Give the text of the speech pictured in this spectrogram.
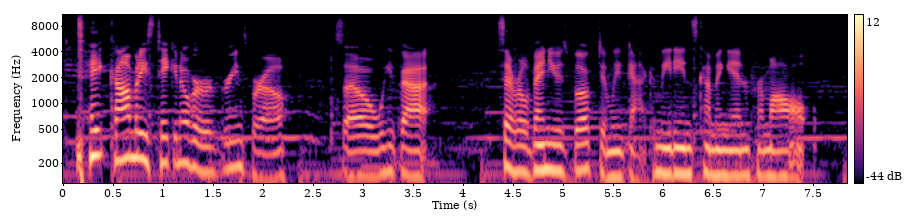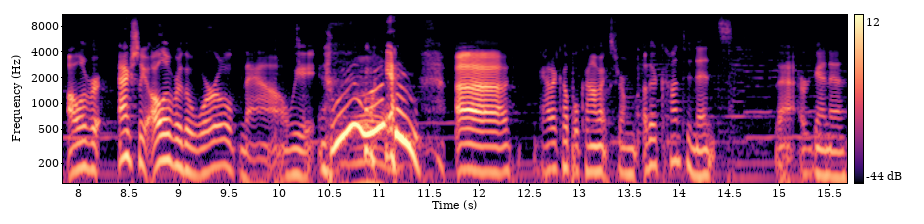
take comedy's taking over Greensboro. So we've got several venues booked, and we've got comedians coming in from all, all over, actually all over the world now. We, yeah. uh, got a couple comics from other continents that are gonna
